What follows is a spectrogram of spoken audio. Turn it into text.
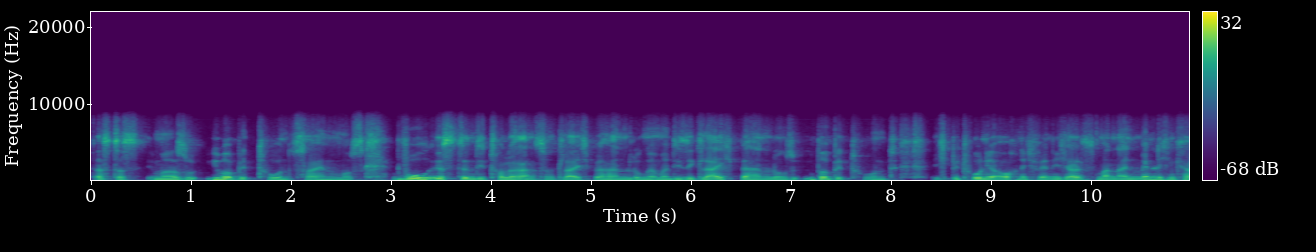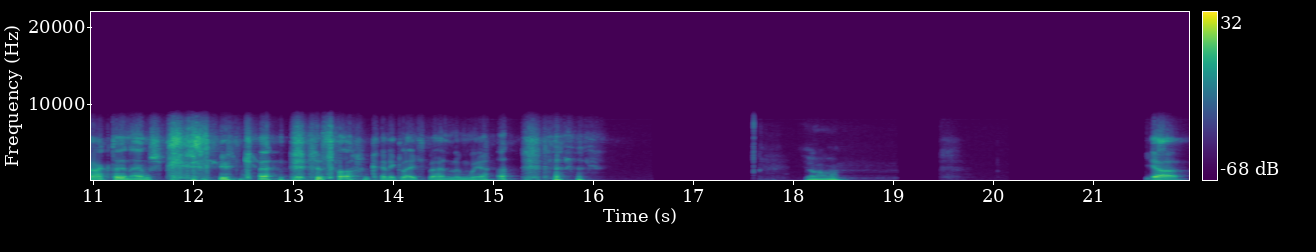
dass das immer so überbetont sein muss. Wo ist denn die Toleranz und Gleichbehandlung, wenn man diese Gleichbehandlung so überbetont? Ich betone ja auch nicht, wenn ich als Mann einen männlichen Charakter in einem Spiel spielen kann. Das ist auch schon keine Gleichbehandlung mehr. ja, Ja.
